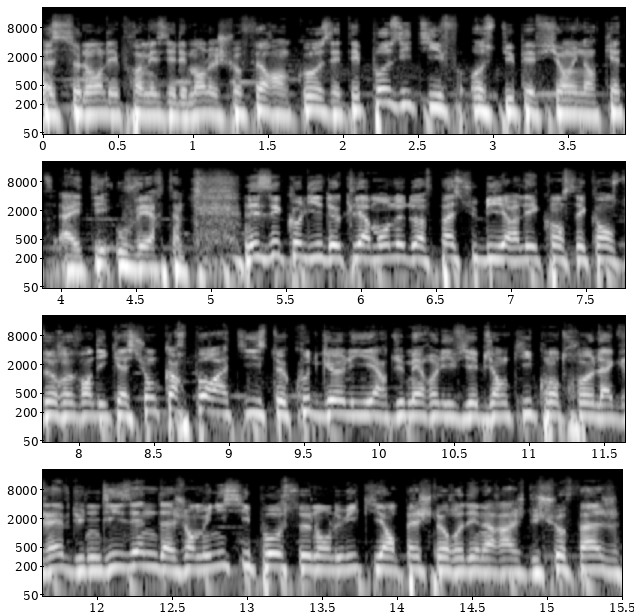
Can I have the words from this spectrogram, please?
Euh, selon les premiers éléments, le chauffeur en cause était positif au stupéfiant. Une enquête a été ouverte. Les écoliers de Clermont ne doivent pas subir les conséquences de revendications corporatistes. Coup de gueule hier du maire Olivier Bianchi contre la grève d'une dizaine d'agents municipaux, selon lui, qui empêche le redémarrage du chauffage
